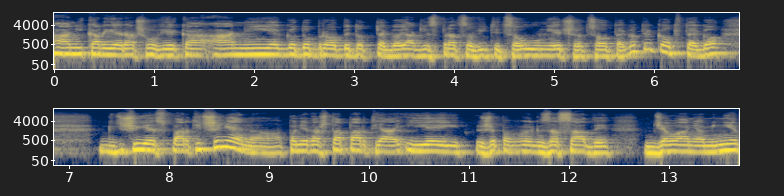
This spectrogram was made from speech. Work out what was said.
ani kariera człowieka, ani jego dobrobyt od tego, jak jest pracowity, co umie, czy co tego, tylko od tego, czy jest w partii, czy nie. No, ponieważ ta partia i jej, że tak powiem, zasady działania mi nie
